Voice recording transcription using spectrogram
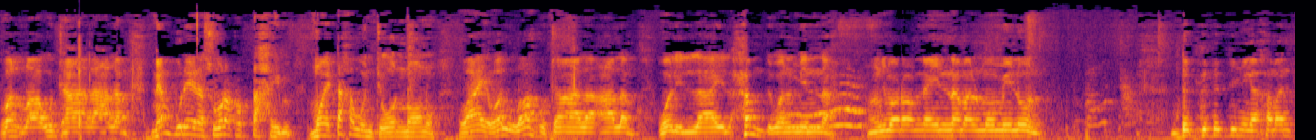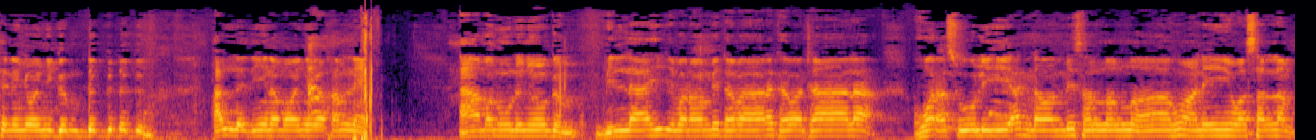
wallahu taala alam même bu dee na suuratu tahrim mooy taxawuñ ci woon noonu waaye wallahu taala alam walillahi alhamdu wal minna ñu boroom ne innamal mu'minuun dëgg-dëgg ñi nga xamante ne ñooy ñi gëm dëgg-dëgg alladina mooy ñi nga xam ne amanu dañoo gëm billaahi ci boroom bi tabaaraka wa taala wa rasuulihi ak ndawam bi sallallahu alayhi wa sallam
